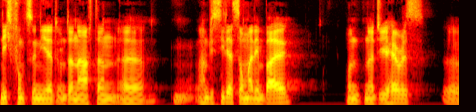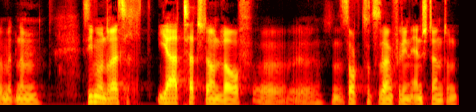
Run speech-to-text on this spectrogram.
nicht funktioniert und danach dann äh, haben die Steelers doch mal den Ball und Najee Harris äh, mit einem 37 Jahr Touchdown-Lauf äh, äh, sorgt sozusagen für den Endstand und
